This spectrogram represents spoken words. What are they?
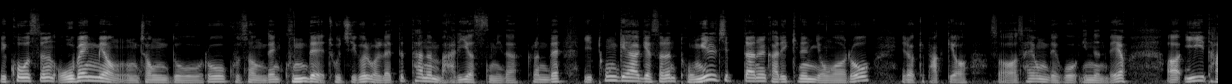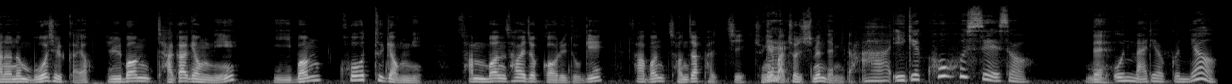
이 코스는 500명 정도로 구성된 군대 조직을 원래 뜻하는 말이었습니다. 그런데 이 통계학에서는 동일 집단을 가리키는 용어로 이렇게 바뀌어서 사용되고 있는데요. 어, 이 단어는 무엇일까요? 1번 자가격리, 2번 코호트 격리, 3번 사회적 거리두기, 4번 전자팔찌 중에 네. 맞춰주시면 됩니다. 아, 이게 코호스에서 네. 온 말이었군요.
